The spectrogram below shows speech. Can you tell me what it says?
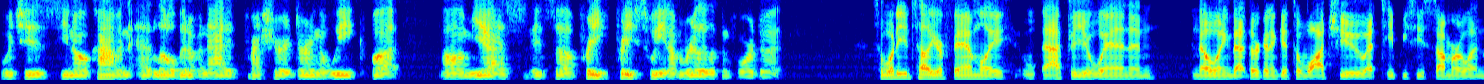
which is you know kind of an, a little bit of an added pressure during the week, but um, yeah, it's it's uh, pretty pretty sweet. I'm really looking forward to it. So, what do you tell your family after you win and knowing that they're going to get to watch you at TPC Summerlin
